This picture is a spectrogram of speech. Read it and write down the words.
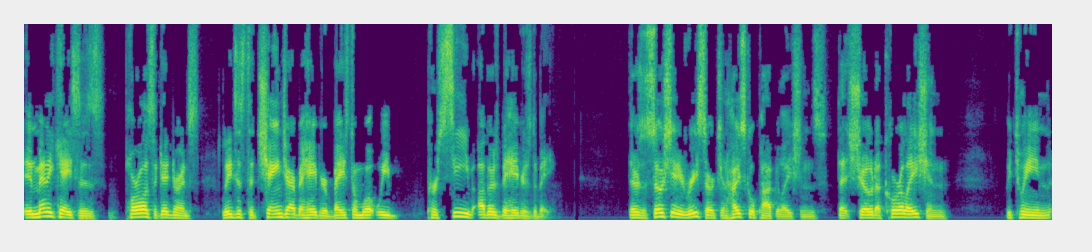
in many cases, pluralistic ignorance leads us to change our behavior based on what we perceive others' behaviors to be. There's associated research in high school populations that showed a correlation between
